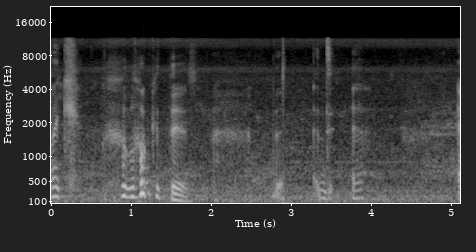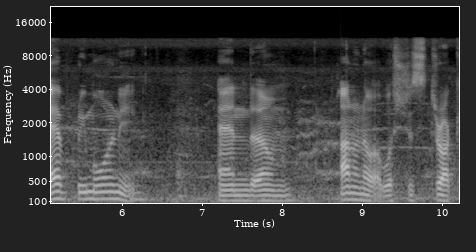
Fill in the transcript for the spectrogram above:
Like, look at this. Every morning. And um, I don't know, I was just struck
